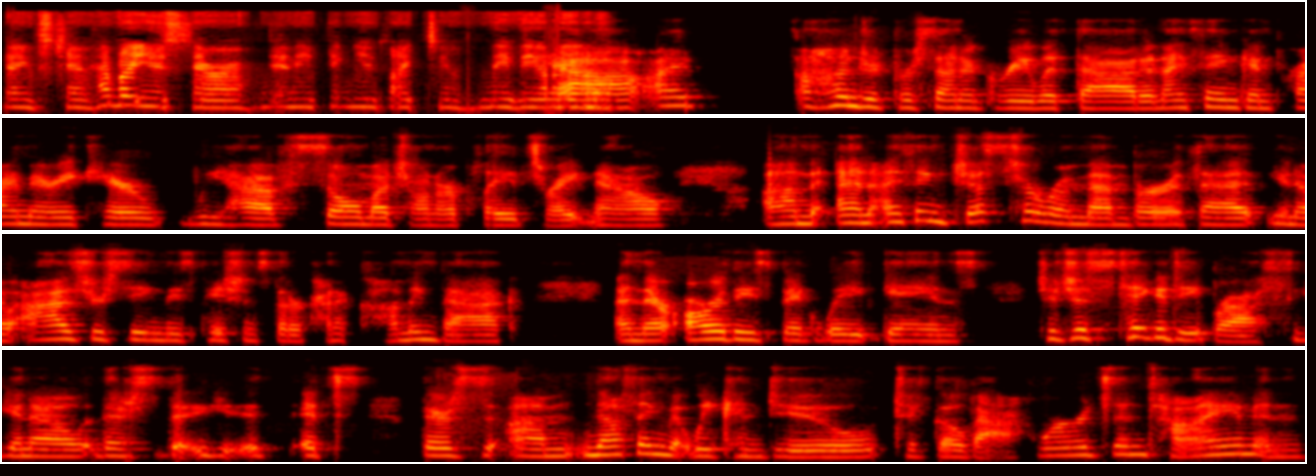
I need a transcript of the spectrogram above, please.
thanks jen how about you sarah anything you'd like to leave the audience yeah i 100% agree with that. And I think in primary care, we have so much on our plates right now. Um, and I think just to remember that, you know, as you're seeing these patients that are kind of coming back and there are these big weight gains, to just take a deep breath. You know, there's, it's, there's um, nothing that we can do to go backwards in time and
